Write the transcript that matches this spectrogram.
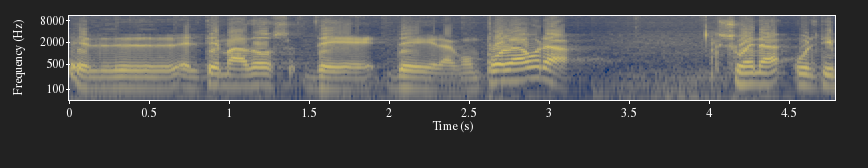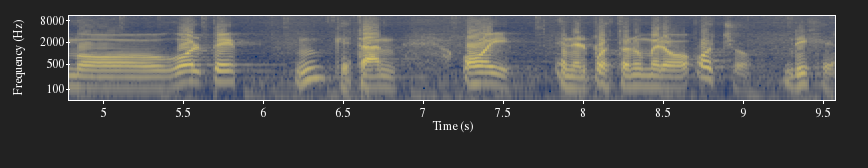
el, tema 2 de, de Eragon. Por ahora suena último golpe, que están hoy en el puesto número 8, dije.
